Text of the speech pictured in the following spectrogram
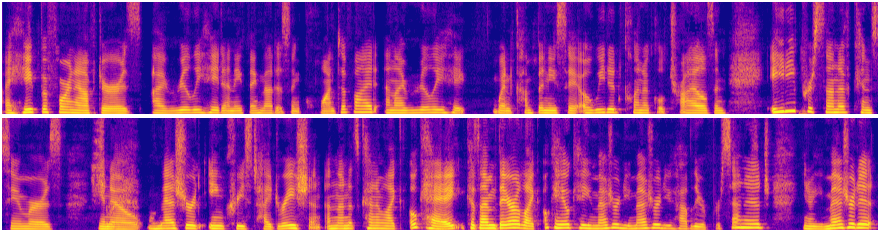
I hate before and afters. I really hate anything that isn't quantified. And I really hate when companies say, oh, we did clinical trials and 80% of consumers you Sure. know, measured increased hydration. And then it's kind of like, okay, because I'm there like, okay, okay, you measured, you measured, you have your percentage, you know, you measured it.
